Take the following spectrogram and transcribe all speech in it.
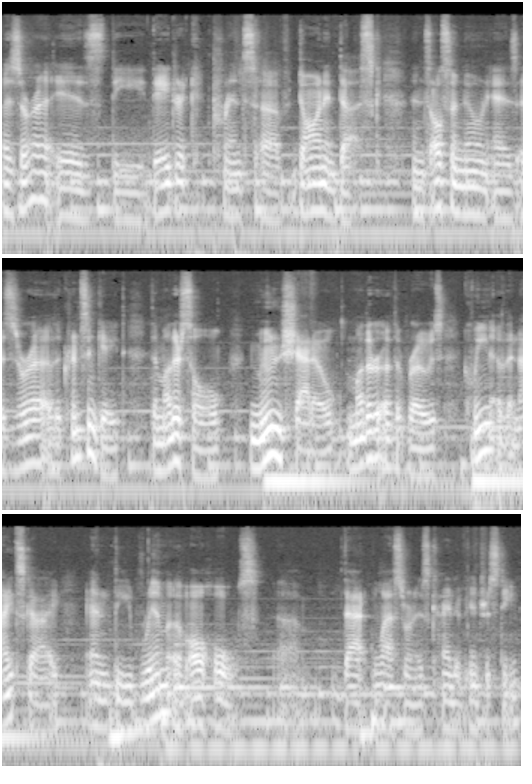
Azura is the Daedric prince of Dawn and Dusk, and it's also known as Azura of the Crimson Gate, the Mother Soul, Moon Shadow, Mother of the Rose, Queen of the Night Sky, and the Rim of All Holes. That last one is kind of interesting.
